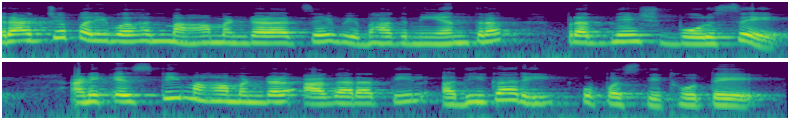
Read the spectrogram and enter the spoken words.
राज्य परिवहन महामंडळाचे विभाग नियंत्रक प्रज्ञेश बोरसे आणि एस टी महामंडळ आगारातील अधिकारी उपस्थित होते.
